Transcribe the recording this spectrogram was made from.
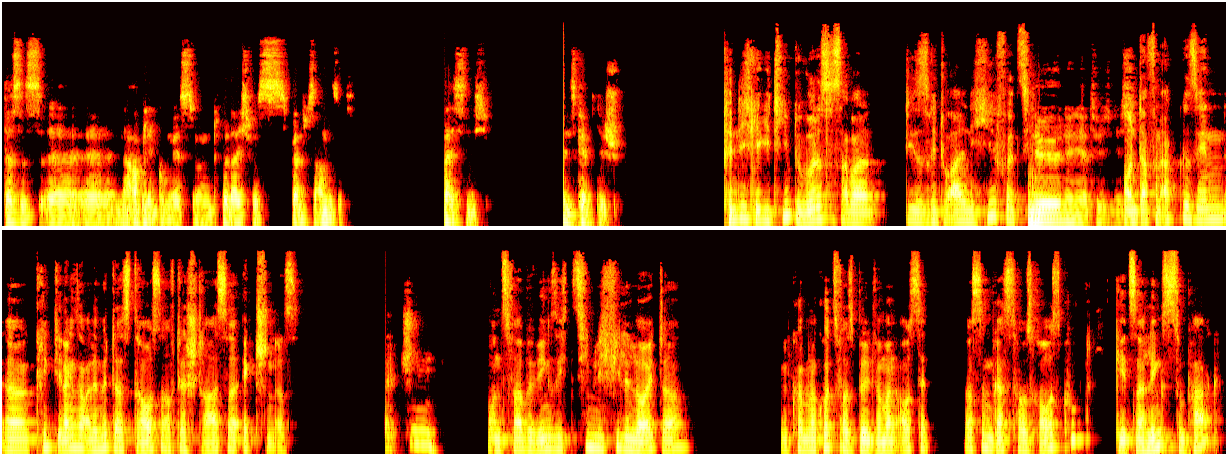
dass es äh, äh, eine Ablenkung ist und vielleicht was ganz was anderes ist. Weiß nicht. Bin skeptisch. finde ich legitim. Du würdest es aber dieses Ritual nicht hier vollziehen. Nö, nee, nee, natürlich nicht. Und davon abgesehen, äh, kriegt ihr langsam alle mit, dass draußen auf der Straße Action ist. Action. Und zwar bewegen sich ziemlich viele Leute. Wir kommen mal kurz vors Bild. Wenn man aus, der, aus dem Gasthaus rausguckt, geht's nach links zum Park.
